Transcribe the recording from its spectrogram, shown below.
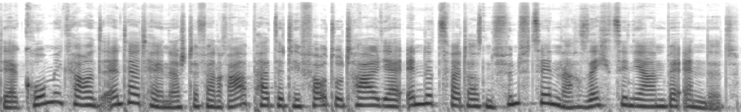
Der Komiker und Entertainer Stefan Raab hatte TV Total ja Ende 2015 nach 16 Jahren beendet.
